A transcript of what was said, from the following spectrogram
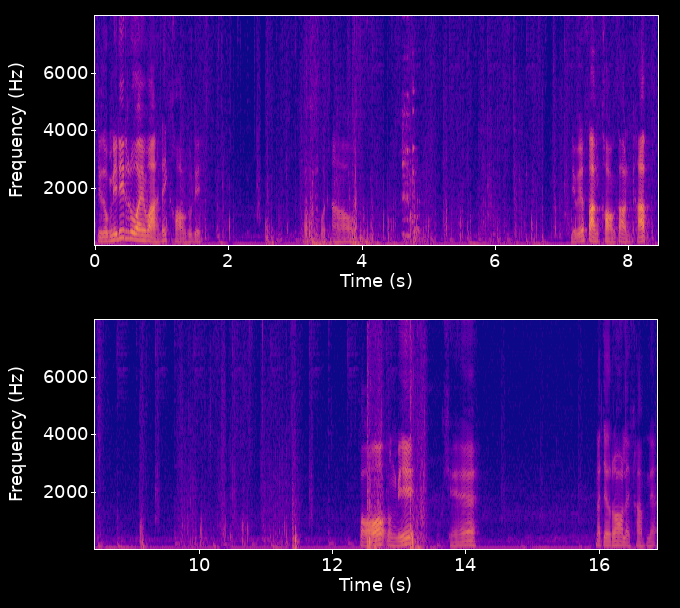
อยู่ตรงนี้ได้รวยว่ะได้ของดูดิ เอา เดี๋ยวไปฟังของก่อนครับปอตรงนี้ โอเค น่าจะรอดเลยครับเนี่ย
